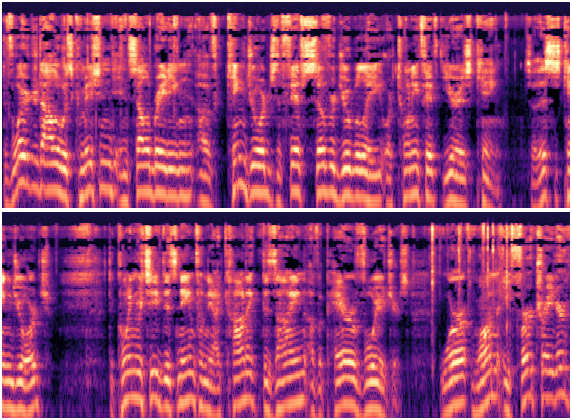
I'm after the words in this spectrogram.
The Voyager dollar was commissioned in celebrating of King George V's Silver Jubilee or 25th year as king. So this is King George. The coin received its name from the iconic design of a pair of Voyagers, were one a fur trader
